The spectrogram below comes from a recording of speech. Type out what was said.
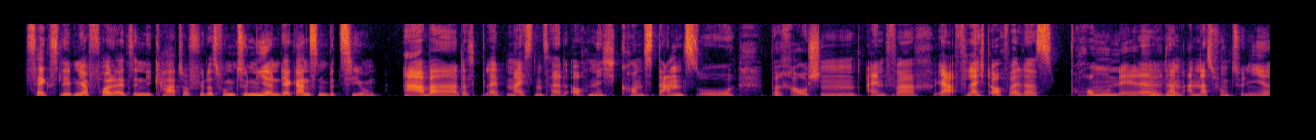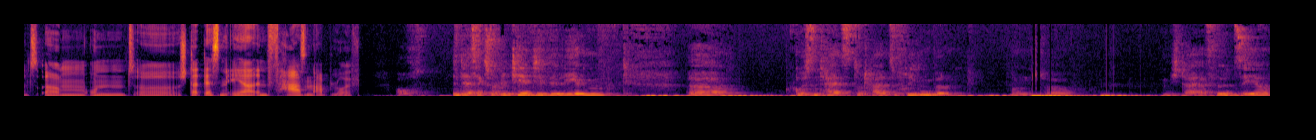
Sexleben ja voll als Indikator für das Funktionieren der ganzen Beziehung. Aber das bleibt meistens halt auch nicht konstant so berauschend. Einfach, ja, vielleicht auch, weil das hormonell mhm. dann anders funktioniert ähm, und äh, stattdessen eher in Phasen abläuft. Auch in der Sexualität, die wir leben, äh, größtenteils total zufrieden bin. Und äh, mich da erfüllt sehe.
